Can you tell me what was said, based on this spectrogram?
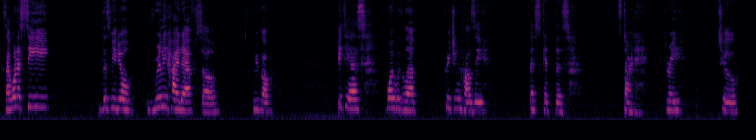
because I want to see this video really high def. So here we go. BTS, Boy with Luv preaching Halsey. Let's get this started. Three, two,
